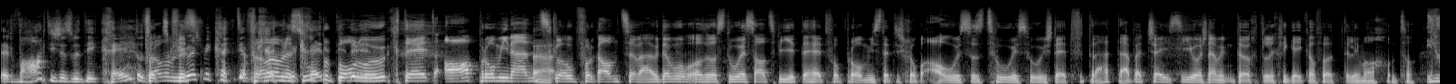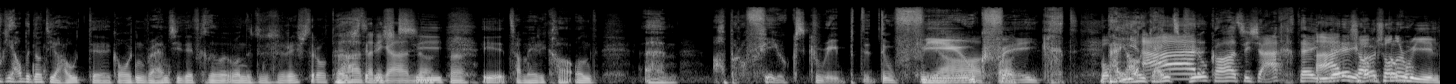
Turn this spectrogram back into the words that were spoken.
erwartest, dass man dich kennt. Und Vor allem Gefühl an man kennt aber vor allem an man Super Bowl, wo wirklich dort A-Prominenz, glaub vor der ganzen Welt, also was die USA zu bieten hat von Promis, dort ist, glaub alles, also das Who is Who ist dort vertreten. Eben JC, wo schnell mit dem Töchterchen gegen Fotos machen und so. Ich schaue aber noch die alten Gordon Ramsay, die einfach, wo er der Ja, das Restaurant-Tester ich ist, ja. in Amerika. Und, ähm, aber auch viel gescriptet und viel Ja, gefaked. Haben alle er- das Gefühl gehabt, es ist echt. Hey, Er nee, ist aber hört schon ein auf. Real.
